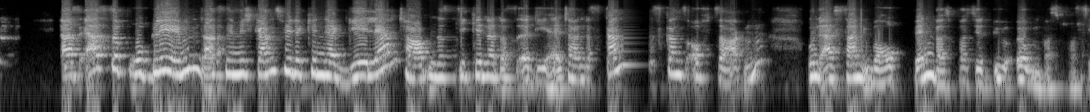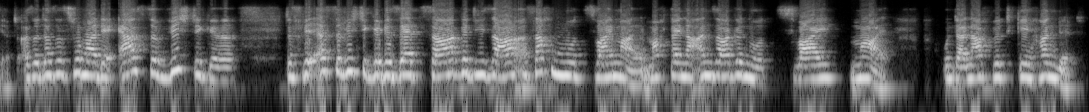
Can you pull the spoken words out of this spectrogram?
das erste Problem, dass nämlich ganz viele Kinder gelernt haben, dass die Kinder, das, äh, die Eltern das ganz, ganz oft sagen und erst dann überhaupt, wenn was passiert, irgendwas passiert. Also das ist schon mal der erste wichtige, das erste wichtige Gesetz, sage die Sachen nur zweimal, mach deine Ansage nur zweimal und danach wird gehandelt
